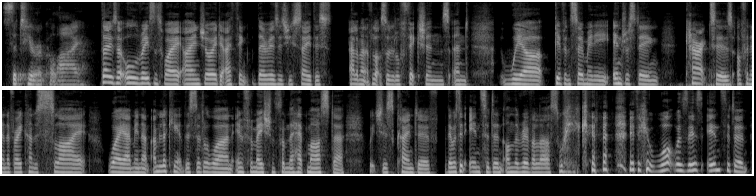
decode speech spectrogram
satirical eye. Those are all reasons why I enjoyed it. I think there is, as you say, this element of lots of little fictions and we are given so many interesting characters, often in a very kind of sly way. I mean, I'm, looking at this little one, information from the headmaster, which is kind of, there was an incident on the river last week. I think, what was this incident?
